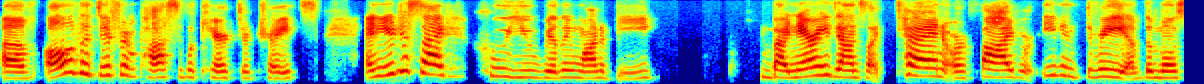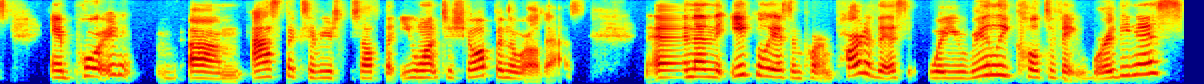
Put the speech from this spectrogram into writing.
of all the different possible character traits and you decide who you really want to be by narrowing down to like 10 or 5 or even 3 of the most important um, aspects of yourself that you want to show up in the world as. And then the equally as important part of this, where you really cultivate worthiness,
